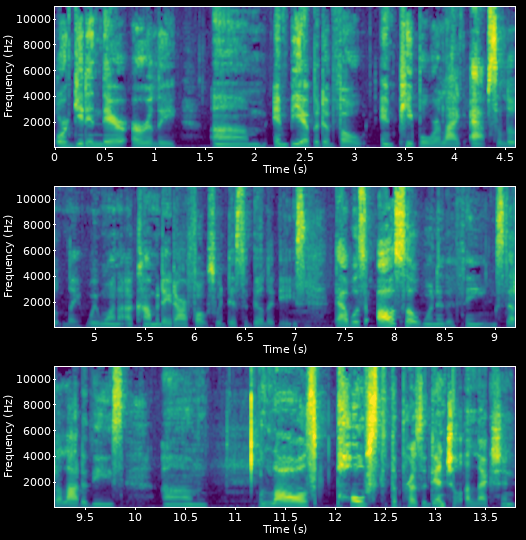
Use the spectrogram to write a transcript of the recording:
or get in there early um, and be able to vote. And people were like, absolutely, we want to accommodate our folks with disabilities. That was also one of the things that a lot of these um, laws post the presidential election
